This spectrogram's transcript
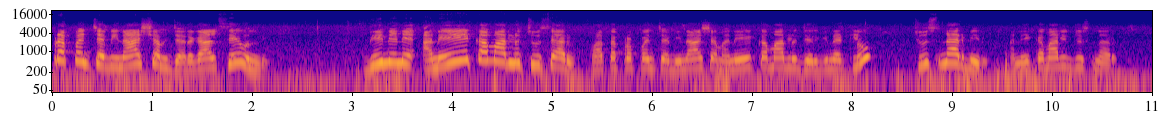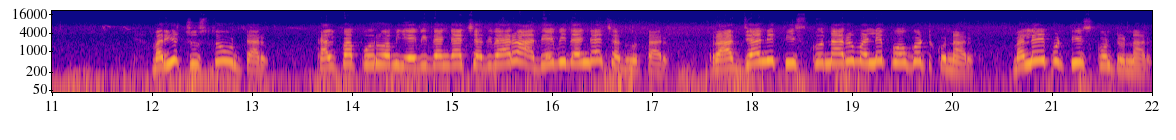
ప్రపంచ వినాశం జరగాల్సే ఉంది. దీనిని అనేక మార్లు చూశారు. పాత ప్రపంచ వినాశం అనేక మార్లు జరిగినట్లు చూసినారు మీరు. అనేక మార్లు చూసినారు. మరియు చూస్తూ ఉంటారు. కల్పపూర్వం ఏ విధంగా చదివారో అదే విధంగా చదువుతారు. రాజ్యాన్ని తీసుకున్నారు మళ్ళీ పోగొట్టుకున్నారు. మళ్ళీ ఇప్పుడు తీసుకుంటున్నారు.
